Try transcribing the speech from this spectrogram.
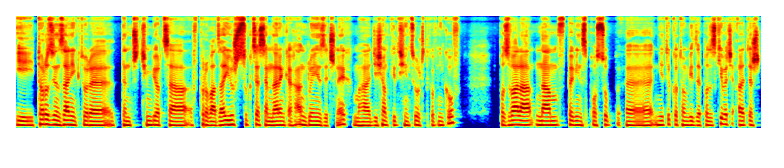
i to rozwiązanie, które ten przedsiębiorca wprowadza już z sukcesem na rynkach anglojęzycznych, ma dziesiątki tysięcy użytkowników, pozwala nam w pewien sposób e, nie tylko tą wiedzę pozyskiwać, ale też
